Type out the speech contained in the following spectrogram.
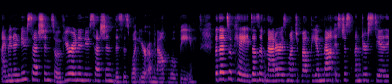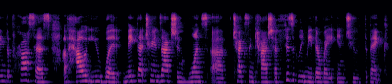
I'm in a new session, so if you're in a new session, this is what your amount will be. But that's okay, it doesn't matter as much about the amount, it's just understanding the process of how you would make that transaction once uh, checks and cash have physically made their way into the bank.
